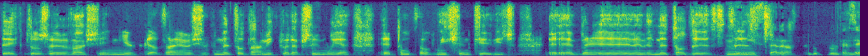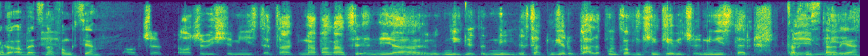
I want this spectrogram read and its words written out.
tych, którzy właśnie nie zgadzają się z metodami, które przyjmuje e, pułkownik Sienkiewicz, metody z, Minister, z to jest jego obecna funkcja? Oczy, oczywiście minister, tak, ma pan rację, ja nigdy, nigdy w takim kierunku, ale pułkownik Sienkiewicz, minister. To historia.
